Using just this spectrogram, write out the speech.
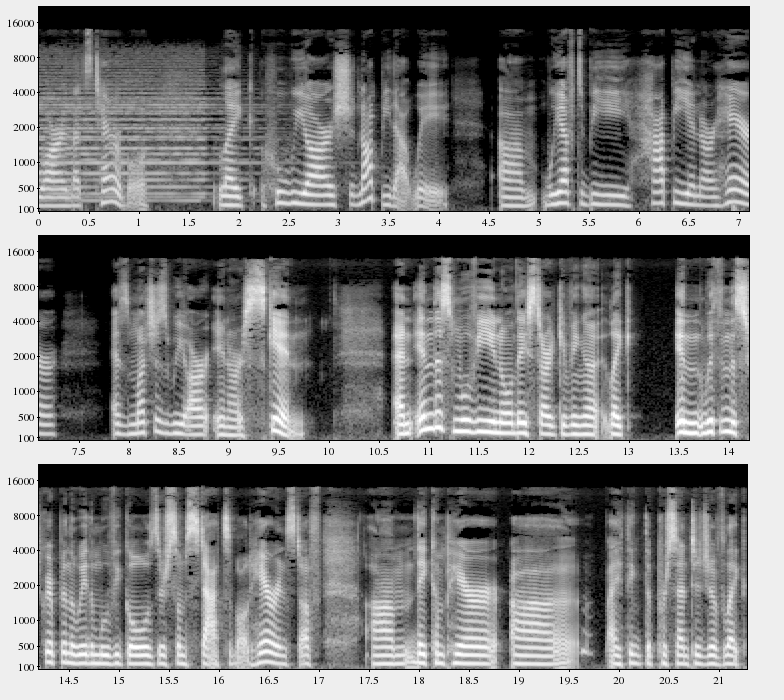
you are, and that's terrible like who we are should not be that way. Um, we have to be happy in our hair as much as we are in our skin. And in this movie, you know, they start giving a like in within the script and the way the movie goes, there's some stats about hair and stuff. Um, they compare uh I think the percentage of like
